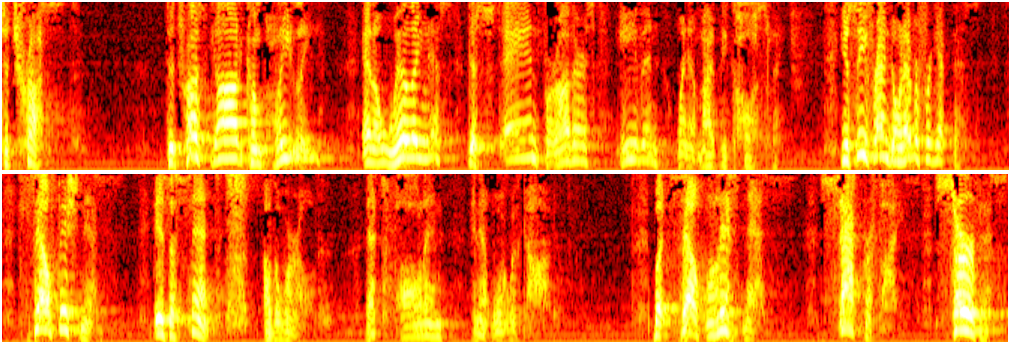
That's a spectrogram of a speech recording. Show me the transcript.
to trust, to trust God completely, and a willingness to stand for others even when it might be costly. You see, friend, don't ever forget this. Selfishness is a scent of the world that's fallen and at war with God. But selflessness, sacrifice, service,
